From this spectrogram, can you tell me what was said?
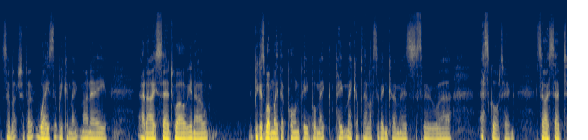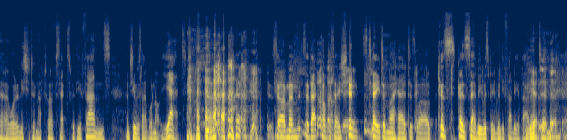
so much of ways that we can make money, and I said, well, you know, because one way that porn people make pay, make up their loss of income is through uh, escorting. So I said to her, "Well, at least you don't have to have sex with your fans." And she was like, "Well, not yet." Uh, so I remember, so that conversation stayed in my head as well because because Emmy was being really funny about it. And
